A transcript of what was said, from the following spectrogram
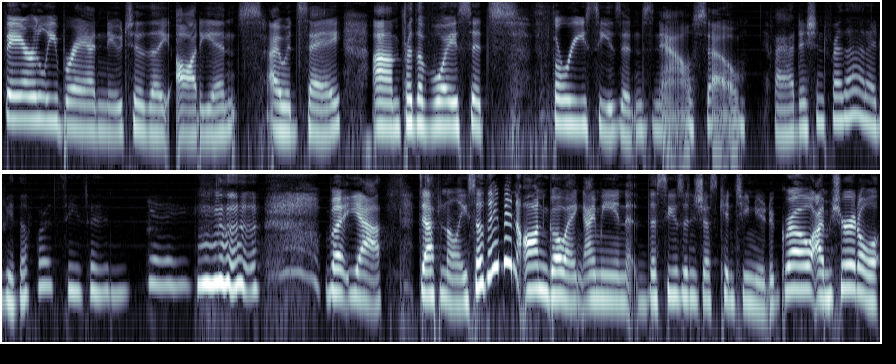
fairly brand new to the audience, I would say. Um, for The Voice, it's three seasons now. So if I auditioned for that, I'd be the fourth season. Yay. but yeah, definitely. So they've been ongoing. I mean, the seasons just continue to grow. I'm sure it'll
